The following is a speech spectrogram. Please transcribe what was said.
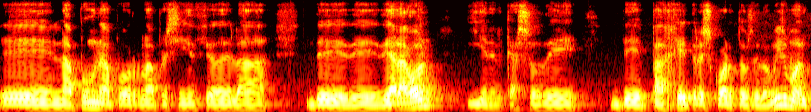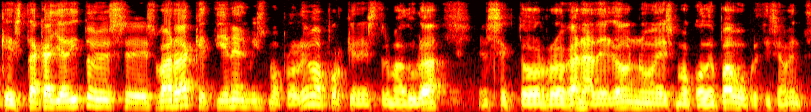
en la pugna por la presidencia de, la, de, Aragón y en el caso de, de Paje tres cuartos de lo mismo. El que está calladito es, es, Vara, que tiene el mismo problema, porque en Extremadura el sector ganadero no es moco de pavo, precisamente.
